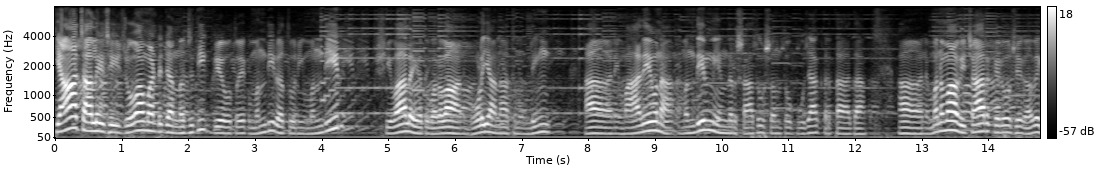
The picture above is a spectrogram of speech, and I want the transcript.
ક્યાં ચાલે છે એ જોવા માટે જ્યાં નજદીક ગયો તો એક મંદિર હતું એ મંદિર શિવાલય હતું. ભગવાન ભોળિયાનાથનું લિંગ હા અને મહાદેવના મંદિરની અંદર સાધુ સંતો પૂજા કરતા હતા. હા અને મનમાં વિચાર કર્યો છે કે હવે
